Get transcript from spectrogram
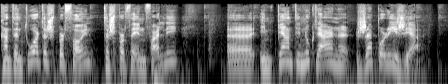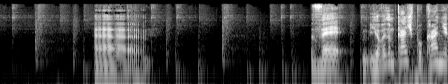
kanë tentuar të shpërthojnë, të shpërthejnë, falni, ë implantin nuklear në Zaporizhia. ë Dhe jo vetëm kaq, po ka një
